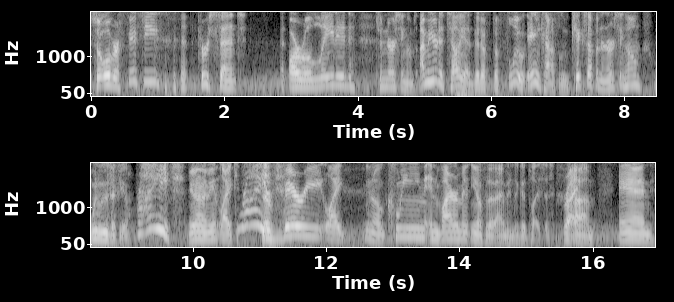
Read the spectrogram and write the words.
So over 50% are related to nursing homes. I'm here to tell you that if the flu, any kind of flu, kicks up in a nursing home, we lose a few. Right. You know what I mean? Like Right. they're very like you know clean environment. You know, for the I mean the good places. Right. Um, and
